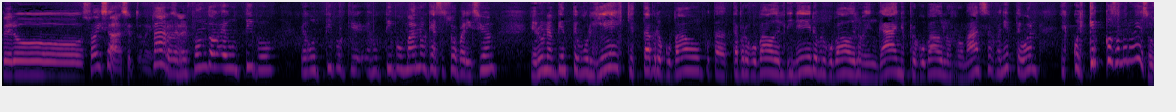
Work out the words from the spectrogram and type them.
Pero suavizada, ¿cierto? Claro, en el fondo es un tipo, es un tipo que, es un tipo humano que hace su aparición en un ambiente burgués que está preocupado, está preocupado del dinero, preocupado de los engaños, preocupado de los romances, con este bueno, es cualquier cosa menos eso,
